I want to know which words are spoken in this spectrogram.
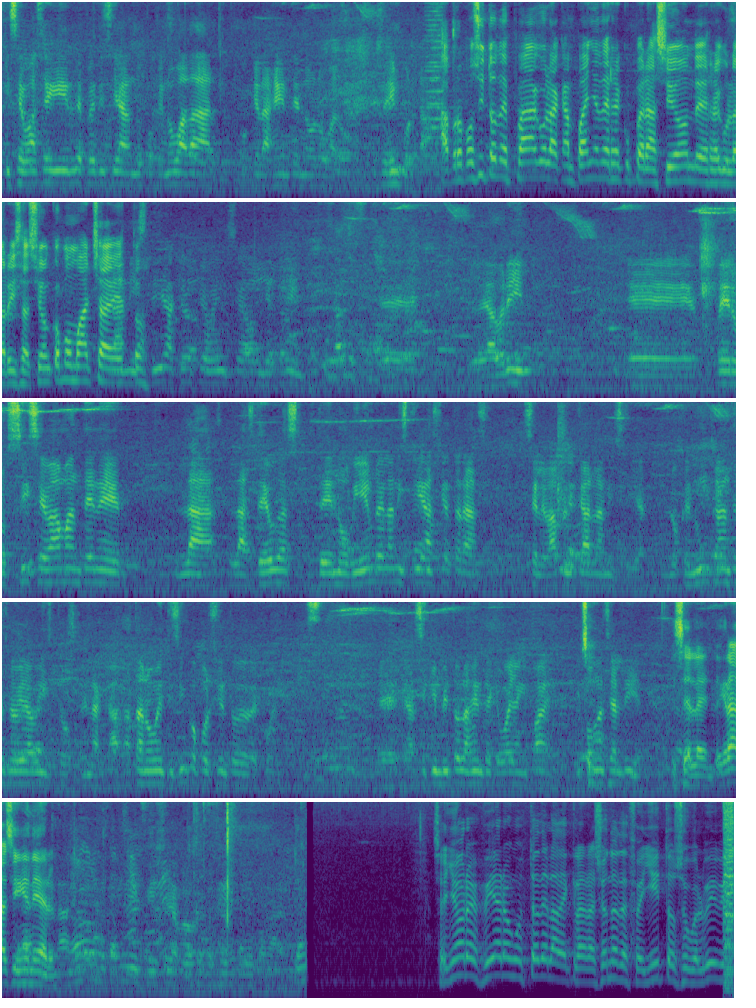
y se va a seguir desperdiciando porque no va a dar, porque la gente no lo valora. Eso es importante. A propósito de pago, la campaña de recuperación, de regularización, ¿cómo marcha la esto? Amnistía creo que vence a el día 30 de abril, eh, pero sí se va a mantener las deudas de noviembre de la amnistía hacia atrás, se le va a aplicar la amnistía, lo que nunca antes se había visto en la casa, hasta 95% de descuento. Eh, así que invito a la gente que vayan y paguen y pónganse al día. Excelente. Gracias, ingeniero. Señores, ¿vieron ustedes las declaraciones de Fellito Subelvivi?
